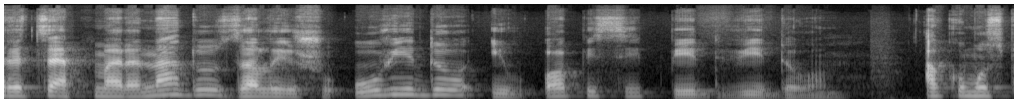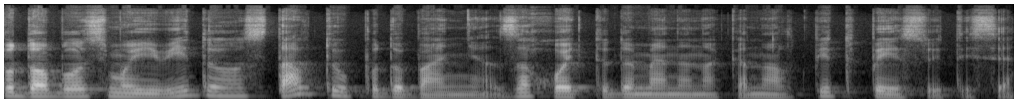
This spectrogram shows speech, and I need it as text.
Рецепт маринаду залишу у відео і в описі під відео. А кому сподобалось моє відео, ставте вподобання, заходьте до мене на канал, підписуйтеся,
